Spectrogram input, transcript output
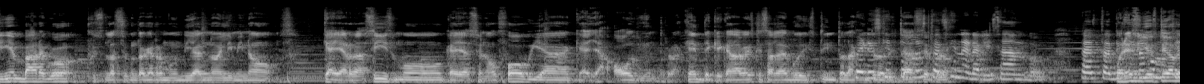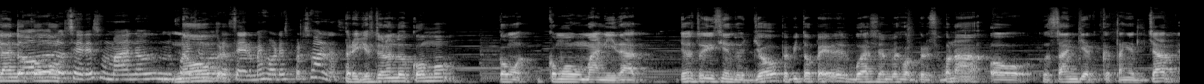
Sin embargo, pues la Segunda Guerra Mundial no eliminó que haya racismo, que haya xenofobia, que haya odio entre la gente, que cada vez que sale algo distinto la Pero gente es que lo tú lo estás pero- generalizando. O sea, estás Por eso diciendo yo como estoy si hablando todos como- los seres humanos no, No, fuésemos pero- ser mejores personas. Pero yo estoy hablando como, como, como humanidad. Yo no estoy diciendo yo, Pepito Pérez, voy a ser mejor persona, o, o Sanjet que está en el chat.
